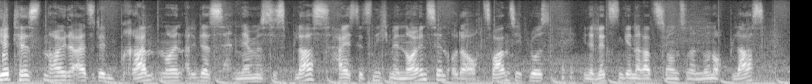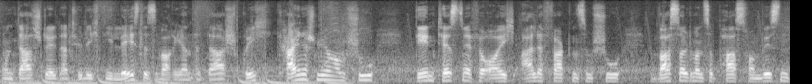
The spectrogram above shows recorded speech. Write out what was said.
Wir testen heute also den brandneuen Adidas Nemesis Plus. Heißt jetzt nicht mehr 19 oder auch 20 Plus in der letzten Generation, sondern nur noch Plus. Und das stellt natürlich die Laceless-Variante dar. Sprich, keine Schnürung am Schuh. Den testen wir für euch. Alle Fakten zum Schuh. Was sollte man zur Passform wissen?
